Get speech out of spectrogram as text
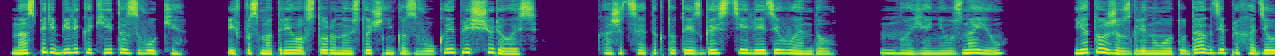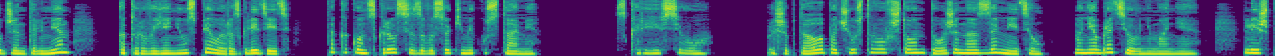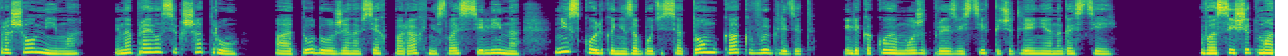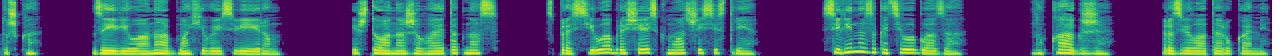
нас перебили какие-то звуки. Ив посмотрела в сторону источника звука и прищурилась. Кажется, это кто-то из гостей леди Уэндл, но я не узнаю. Я тоже взглянула туда, где проходил джентльмен, которого я не успела разглядеть, так как он скрылся за высокими кустами. «Скорее всего», — прошептала, почувствовав, что он тоже нас заметил, но не обратил внимания. Лишь прошел мимо и направился к шатру, а оттуда уже на всех парах неслась Селина, нисколько не заботясь о том, как выглядит или какое может произвести впечатление на гостей. «Вас ищет матушка», — заявила она, обмахиваясь веером. «И что она желает от нас?» — спросила, обращаясь к младшей сестре. Селина закатила глаза. «Ну как же?» — развела та руками.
